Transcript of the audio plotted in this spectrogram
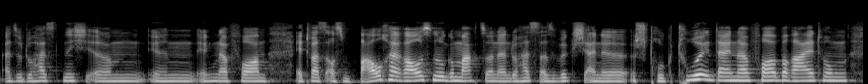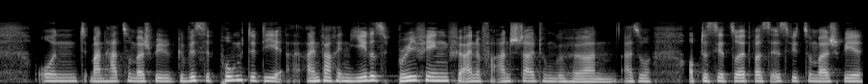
Also du hast nicht ähm, in irgendeiner Form etwas aus dem Bauch heraus nur gemacht, sondern du hast also wirklich eine Struktur in deiner Vorbereitung und man hat zum Beispiel gewisse Punkte, die einfach in jedes Briefing für eine Veranstaltung gehören. Also ob das jetzt so etwas ist wie zum Beispiel,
